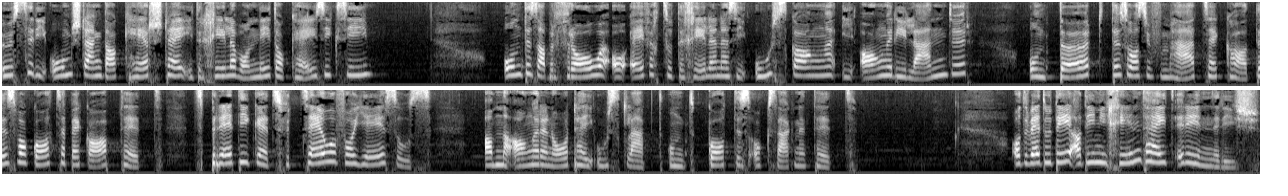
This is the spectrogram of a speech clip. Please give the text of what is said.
äußere Umstände da geherrscht haben in der Kirche, die nicht okay waren. Und dass aber Frauen auch einfach zu den Kirchen sind ausgegangen in andere Länder und dort das, was sie auf dem Herzen hatten, das, was Gott sie begabt hat, zu predigen, zu erzählen von Jesus, an einem anderen Ort haben ausgelebt und Gott es auch gesegnet hat. Oder wenn du dich an deine Kindheit erinnerst,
